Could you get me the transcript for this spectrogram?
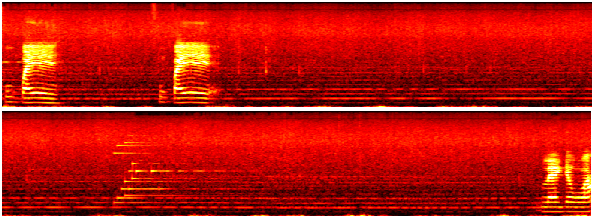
พุ่งไปพุ่งไป แรงจังวะ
